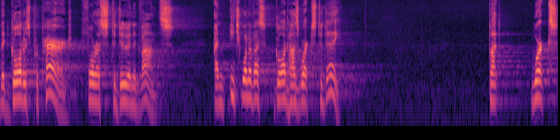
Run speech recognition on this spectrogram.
that God has prepared for us to do in advance. And each one of us, God has works to do. But works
